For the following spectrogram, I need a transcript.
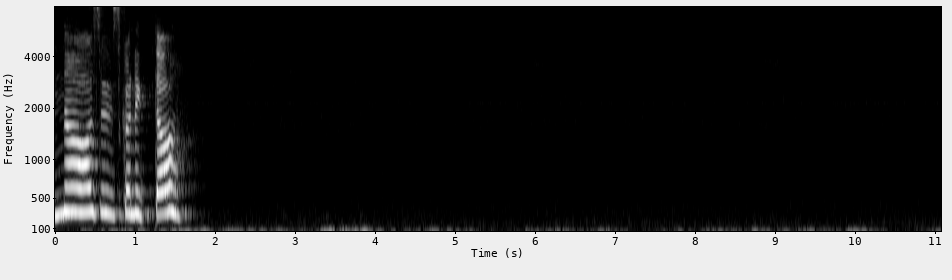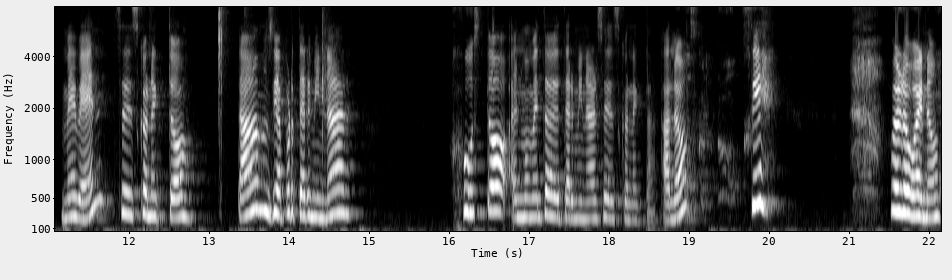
No, se desconectó. ¿Me ven? Se desconectó. Estábamos ya por terminar. Justo el momento de terminar se desconecta. ¿Aló? Sí. Pero bueno,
